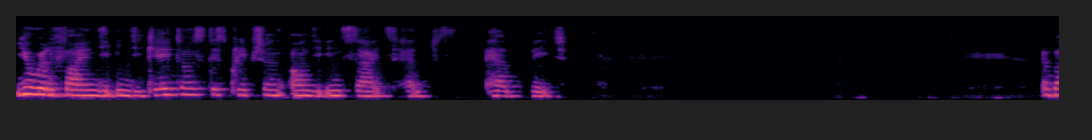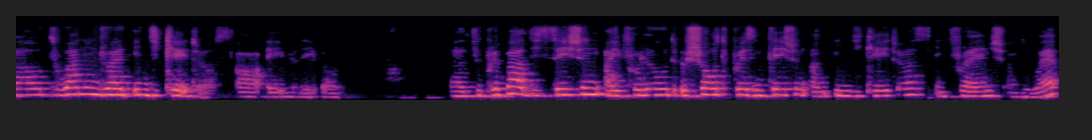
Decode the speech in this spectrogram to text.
You will find the indicators description on the InCites helps, help page. About 100 indicators are available. Uh, to prepare this session, I followed a short presentation on indicators in French on the web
